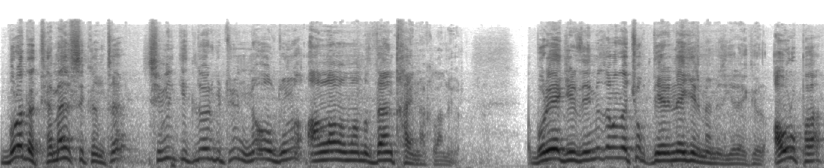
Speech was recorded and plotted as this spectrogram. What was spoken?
Burada temel sıkıntı sivil kitle örgütünün ne olduğunu anlamamamızdan kaynaklanıyor. Buraya girdiğimiz zaman da çok derine girmemiz gerekiyor. Avrupa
